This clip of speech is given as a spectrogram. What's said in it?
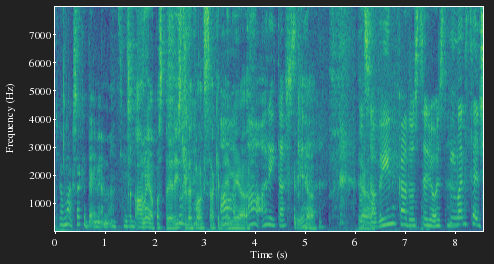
Jau mākslinieks akadēmijā mācījās. Ah, nu jā, paspēja arī studēt mākslas akadēmijā. ah, arī tas ir. Un Sabīne, kādos ceļos? Mans ceļš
